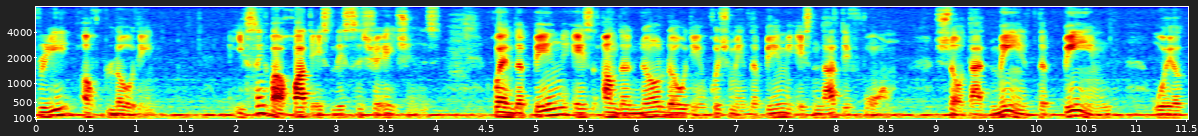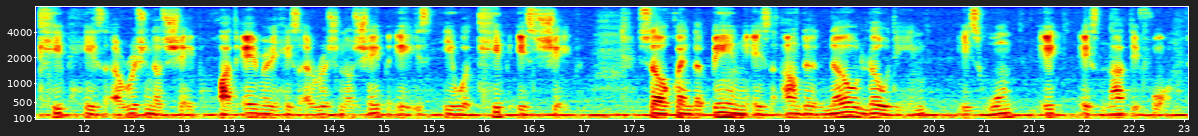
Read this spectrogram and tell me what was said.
free of loading, you think about what is this situations. When the beam is under no loading, which means the beam is not deformed, so that means the beam will keep his original shape. Whatever his original shape is, he will keep its shape. So when the beam is under no loading, it won't it is not deformed.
